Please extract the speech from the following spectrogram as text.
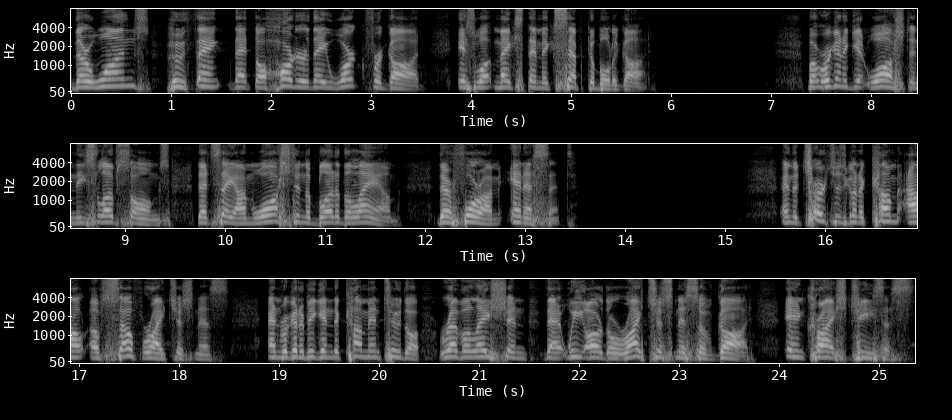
They're ones who think that the harder they work for God is what makes them acceptable to God. But we're going to get washed in these love songs that say, I'm washed in the blood of the Lamb, therefore I'm innocent. And the church is going to come out of self righteousness and we're going to begin to come into the revelation that we are the righteousness of God in Christ Jesus.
